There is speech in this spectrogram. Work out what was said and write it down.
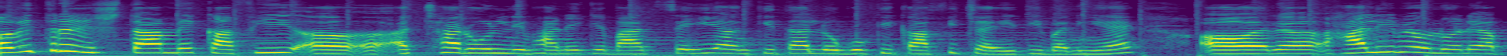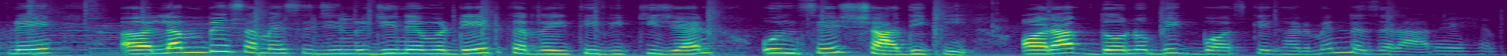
पवित्र रिश्ता में काफ़ी अच्छा रोल निभाने के बाद से ही अंकिता लोगों की काफ़ी चहेती बनी है। और हाल ही में उन्होंने अपने लंबे समय से जिन, जिन्हें वो डेट कर रही थी, विक्की जैन, उनसे शादी की। और अब दोनों बिग बॉस के घर में नज़र आ रहे हैं।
